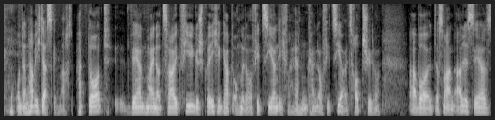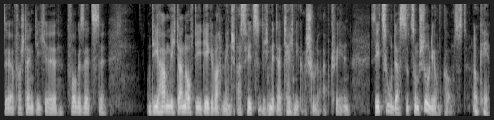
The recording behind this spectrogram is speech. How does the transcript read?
Und dann habe ich das gemacht. Habe dort während meiner Zeit viel Gespräche gehabt, auch mit Offizieren. Ich war ja nun kein Offizier als Hauptschüler. Aber das waren alles sehr, sehr verständliche Vorgesetzte. Und die haben mich dann auf die Idee gebracht, Mensch, was willst du dich mit der Technikerschule abquälen? Sieh zu, dass du zum Studium kommst. Okay.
